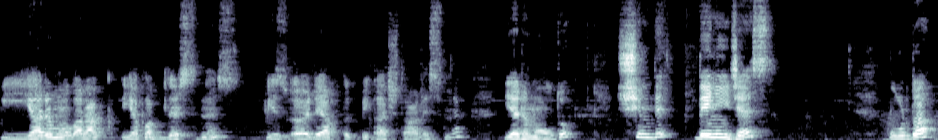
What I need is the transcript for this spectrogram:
yarım olarak yapabilirsiniz. Biz öyle yaptık birkaç tanesini. Yarım oldu. Şimdi deneyeceğiz. Burada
